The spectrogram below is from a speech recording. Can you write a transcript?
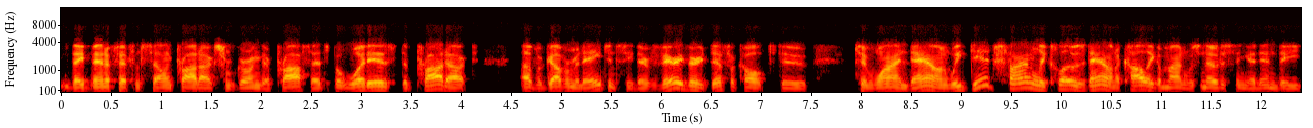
they benefit from selling products, from growing their profits, but what is the product of a government agency? They're very, very difficult to to wind down. We did finally close down. A colleague of mine was noticing it in the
